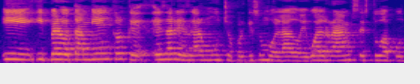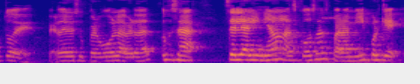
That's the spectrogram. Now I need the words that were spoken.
Y, y- pero también creo que es arriesgar mucho porque es un volado. Igual Rams estuvo a punto de perder el Super Bowl, la verdad. O sea, se le alinearon las cosas para mí porque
